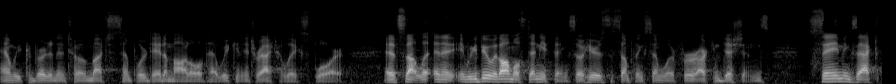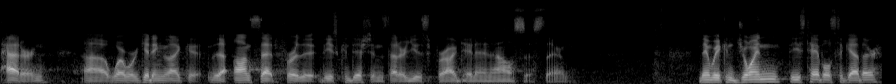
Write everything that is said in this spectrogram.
and we convert it into a much simpler data model that we can interactively explore. And, it's not, and, it, and we do it with almost anything. So here's something similar for our conditions. Same exact pattern uh, where we're getting like the onset for the, these conditions that are used for our data analysis there. Then we can join these tables together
